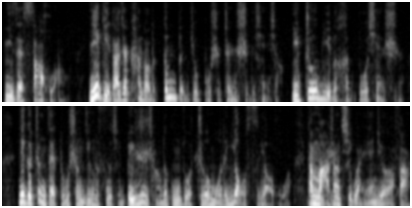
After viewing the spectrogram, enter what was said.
你在撒谎，你给大家看到的根本就不是真实的现象，你遮蔽了很多现实。那个正在读圣经的父亲被日常的工作折磨得要死要活，他马上气管炎就要发，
